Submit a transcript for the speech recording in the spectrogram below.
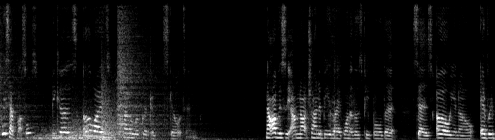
please have muscles because otherwise you kind of look like a skeleton. Now, obviously, I'm not trying to be like one of those people that says, "Oh, you know, every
